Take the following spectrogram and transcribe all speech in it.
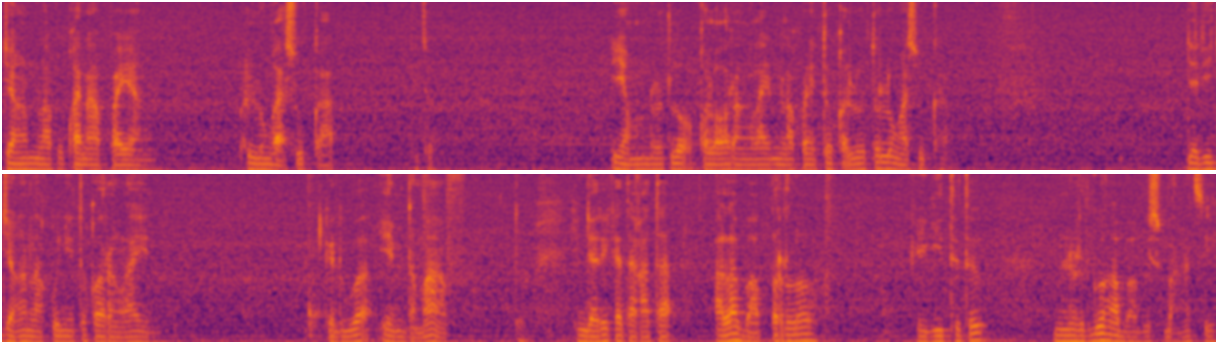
jangan melakukan apa yang lu nggak suka gitu. Yang menurut lo kalau orang lain melakukan itu ke lu tuh lu nggak suka. Jadi jangan lakuin itu ke orang lain. Kedua ya minta maaf tuh hindari kata-kata ala baper lo. Kayak gitu tuh menurut gue nggak bagus banget sih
